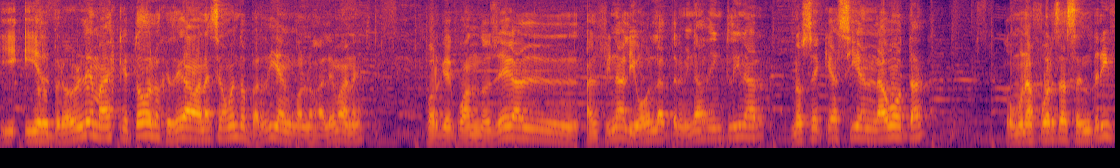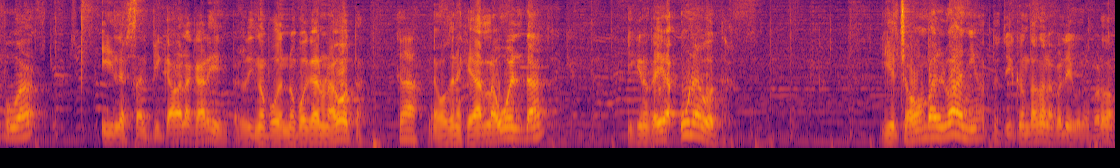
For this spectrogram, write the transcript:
Y, y el problema es que todos los que llegaban a ese momento perdían con los alemanes, porque cuando llega al, al final y vos la terminás de inclinar, no sé qué hacía en la bota, como una fuerza centrífuga, y le salpicaba la cara y no, puede, no puede caer una gota. Claro. Vos tenés que dar la vuelta y que no caiga una gota. Y el chabón va al baño, te estoy contando la película, perdón.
